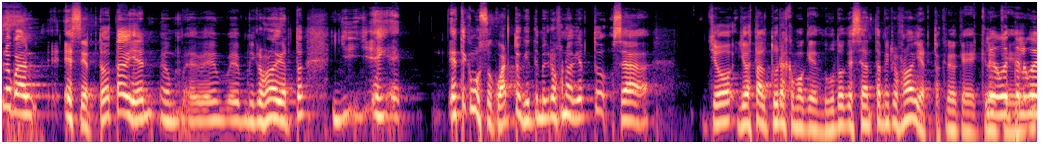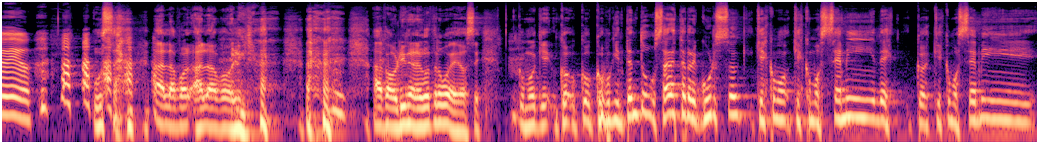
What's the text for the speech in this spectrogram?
Lo cual es cierto, está bien, micrófono abierto. Eh, Este es como su cuarto, quinto micrófono abierto. O sea, yo, yo a esta altura es como que dudo que sean tan micrófonos abiertos. Creo que. Le Creo gusta que el hueveo. usa a la, a la Paulina. A Paulina le gusta el huevo, sí. Como que, co- co- como que intento usar este recurso que es como, que es como semi. que es como semi.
